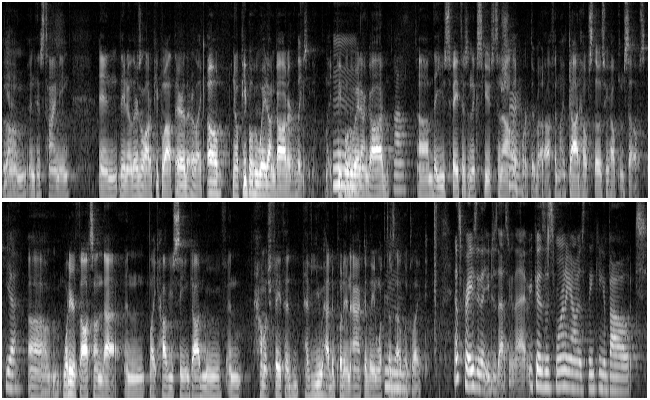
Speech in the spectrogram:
Yeah. um, and His timing. And you know, there's a lot of people out there that are like, oh, you know, people who wait on God are lazy. Like people who wait on God, Wow. um, they use faith as an excuse to not like work their butt off, and like God helps those who help themselves. Yeah. Um, what are your thoughts on that? And like, how have you seen God move? And how much faith had, have you had to put in actively? And what does that look like? That's crazy that you just asked me that because this morning I was thinking about,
